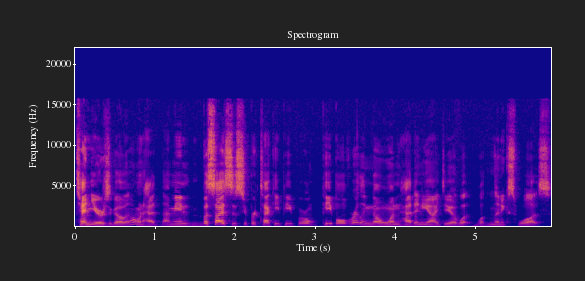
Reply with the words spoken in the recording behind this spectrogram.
10 years ago no one had i mean besides the super techie people people really no one had any idea what, what linux was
